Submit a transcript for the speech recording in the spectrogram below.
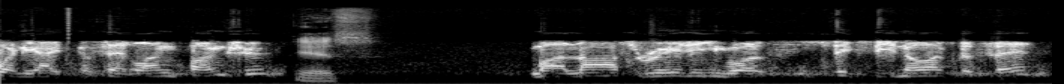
28% lung function. Yes, My last reading was 69%,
